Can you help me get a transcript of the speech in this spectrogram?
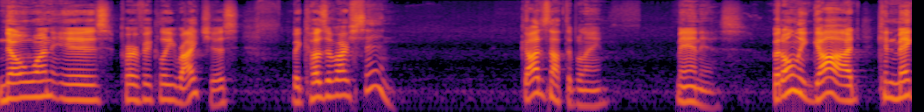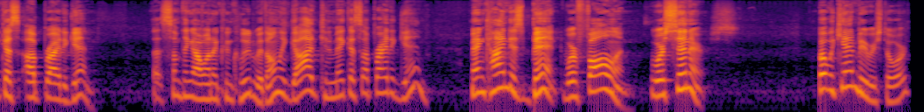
no one is perfectly righteous because of our sin. God is not to blame, man is. But only God can make us upright again. That's something I want to conclude with. Only God can make us upright again. Mankind is bent. We're fallen. We're sinners. But we can be restored.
